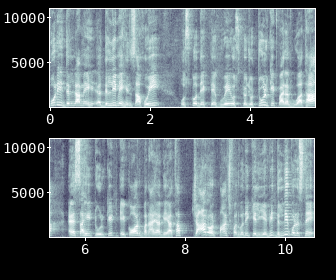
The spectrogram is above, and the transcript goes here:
पूरी दिल्ला में, दिल्ली में हिंसा हुई, उसको देखते हुए उसके जो टूल किट वायरल हुआ था, ऐसा ही टूल किट एक और बनाया गया था। चार और पाँच फरवरी के लिए भी दिल्ली पुलिस ने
